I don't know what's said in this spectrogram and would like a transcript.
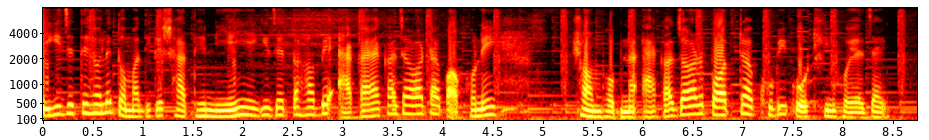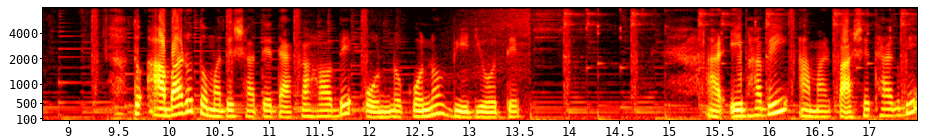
এগিয়ে যেতে হলে তোমাদেরকে সাথে নিয়েই এগিয়ে যেতে হবে। একা একা যাওয়াটা কখনোই সম্ভব না। একা যাওয়ার পথটা খুবই কঠিন হয়ে যায়। তো আবারও তোমাদের সাথে দেখা হবে অন্য কোনো ভিডিওতে আর এভাবেই আমার পাশে থাকবে,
